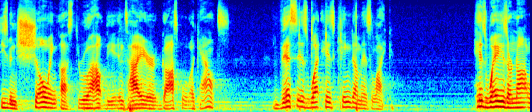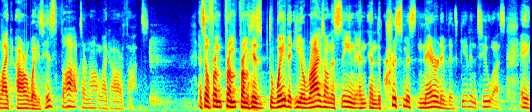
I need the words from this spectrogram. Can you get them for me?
He's been showing us throughout the entire gospel accounts. this is what his kingdom is like. His ways are not like our ways. His thoughts are not like our thoughts. And so, from, from, from his, the way that he arrives on the scene and, and the Christmas narrative that's given to us, a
